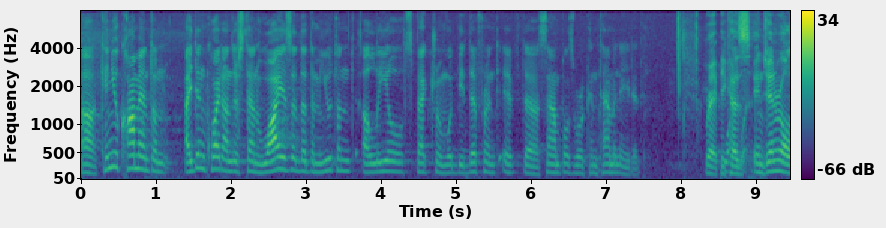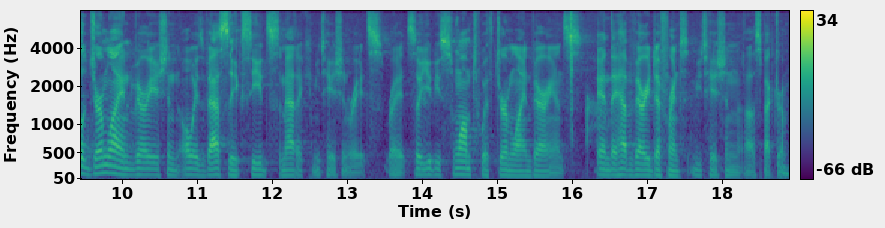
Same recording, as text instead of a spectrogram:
uh, can you comment on, I didn't quite understand, why is it that the mutant allele spectrum would be different if the samples were contaminated? Right, because in general, germline variation always vastly exceeds somatic mutation rates, right? So you'd be swamped with germline variants, and they have a very different mutation uh, spectrum.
